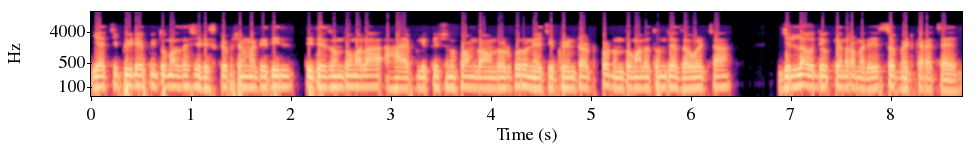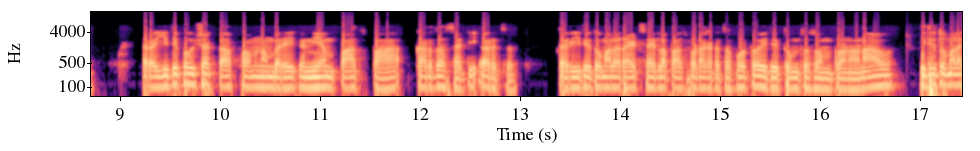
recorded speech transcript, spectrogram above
याची पीडीएफ मी तुम्हाला तशी डिस्क्रिप्शनमध्ये देईल. तिथे जाऊन तुम्हाला हा ॲप्लिकेशन फॉर्म डाउनलोड करून याची प्रिंटआउट करून तुम्हाला तुमच्या जवळच्या जिल्हा उद्योग केंद्रामध्ये सबमिट करायचा आहे. तर इथे पाहू शकता फॉर्म नंबर एक नियम पाच पहा कर्जासाठी अर्ज. तर इथे तुम्हाला राईट साईडला पासपोर्ट आकाराचा फोटो इथे तुमचं संपूर्ण नाव इथे तुम्हाला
